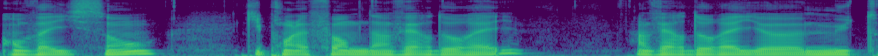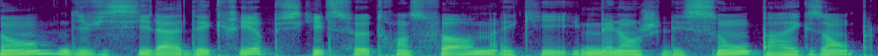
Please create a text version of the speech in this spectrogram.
envahissant qui prend la forme d'un verre d'oreille. Un verre d'oreille euh, mutant, difficile à décrire puisqu'il se transforme et qui mélange les sons, par exemple.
